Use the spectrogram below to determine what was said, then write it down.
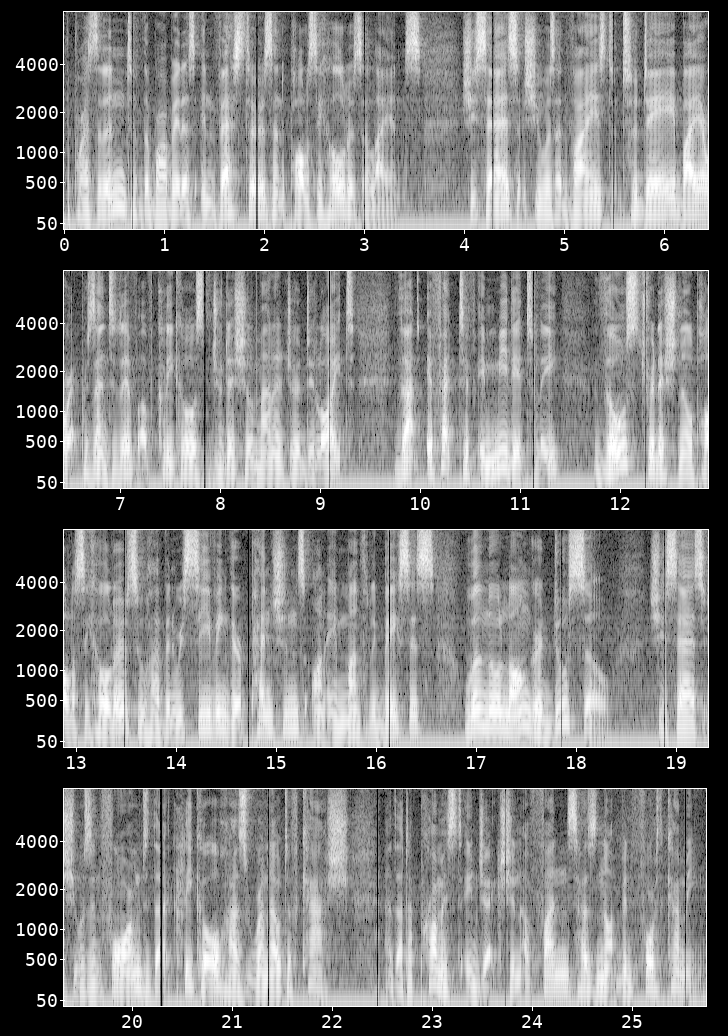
the president of the Barbados Investors and Policyholders Alliance. She says she was advised today by a representative of CLICO's judicial manager Deloitte that effective immediately, those traditional policyholders who have been receiving their pensions on a monthly basis will no longer do so. She says she was informed that CLICO has run out of cash and that a promised injection of funds has not been forthcoming.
